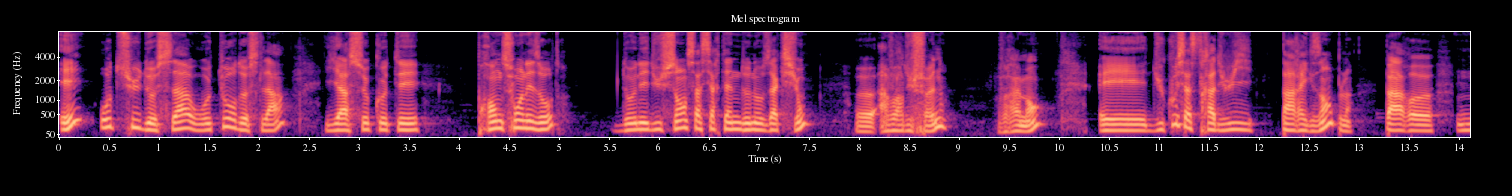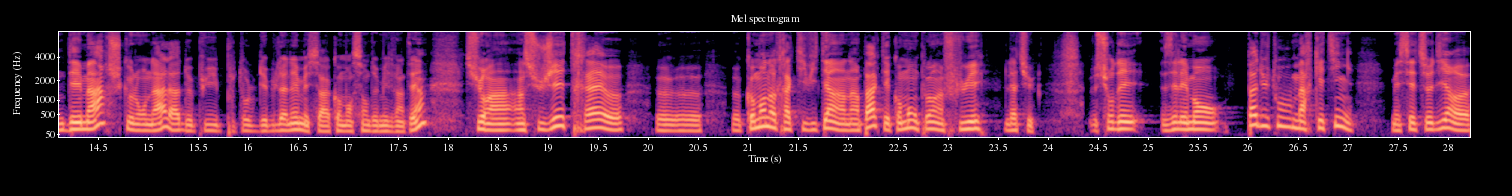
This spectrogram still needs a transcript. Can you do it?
Et au-dessus de ça ou autour de cela, il y a ce côté prendre soin des autres, donner du sens à certaines de nos actions, euh, avoir du fun, vraiment. Et du coup, ça se traduit, par exemple, par euh, une démarche que l'on a là depuis plutôt le début de l'année, mais ça a commencé en 2021, sur un, sujet très euh, euh, comment notre activité a un impact et comment on peut influer là-dessus. Sur des éléments pas du tout marketing, mais c'est de se dire,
